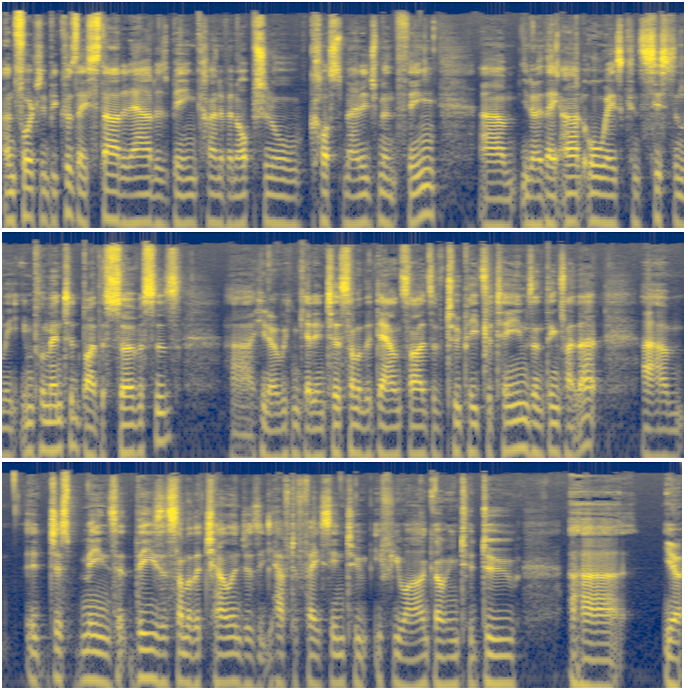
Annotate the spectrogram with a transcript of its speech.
unfortunately, because they started out as being kind of an optional cost management thing, um, you know, they aren't always consistently implemented by the services. Uh, you know, we can get into some of the downsides of two pizza teams and things like that. Um, it just means that these are some of the challenges that you have to face into if you are going to do, uh, you know,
